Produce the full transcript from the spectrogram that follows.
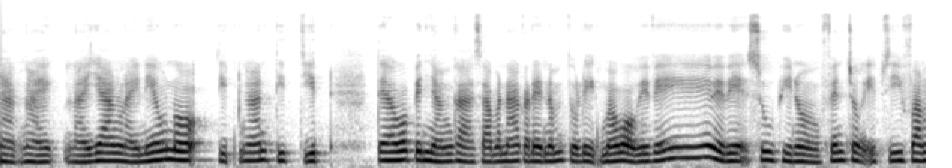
ยากหลายหลายอย่างหลายแนวเนาะติดงานติดจิต แต่ว่าเป็นหยังค่ะสาบนาก็ได้นํตัวเลขมาเว้าเว้เว้สู่พี่น้องแฟนชอง FC ฟัง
